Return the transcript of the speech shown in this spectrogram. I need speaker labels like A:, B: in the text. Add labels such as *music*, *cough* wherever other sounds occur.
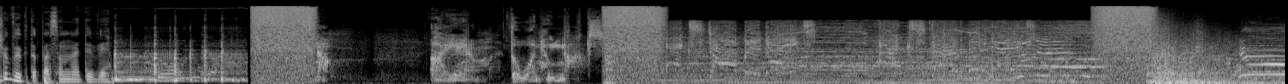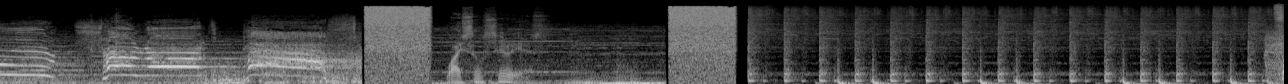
A: Deixa eu ver o que tá passando na TV.
B: No. I am the one who knocks.
C: Exterminate! Exterminate!
D: You shall not pass!
E: Why so serious?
